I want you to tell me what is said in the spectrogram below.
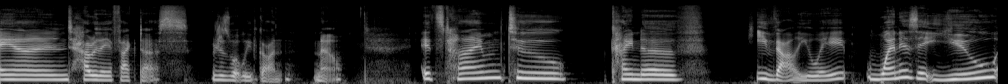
and how do they affect us, which is what we've gotten now. It's time to kind of evaluate when is it you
